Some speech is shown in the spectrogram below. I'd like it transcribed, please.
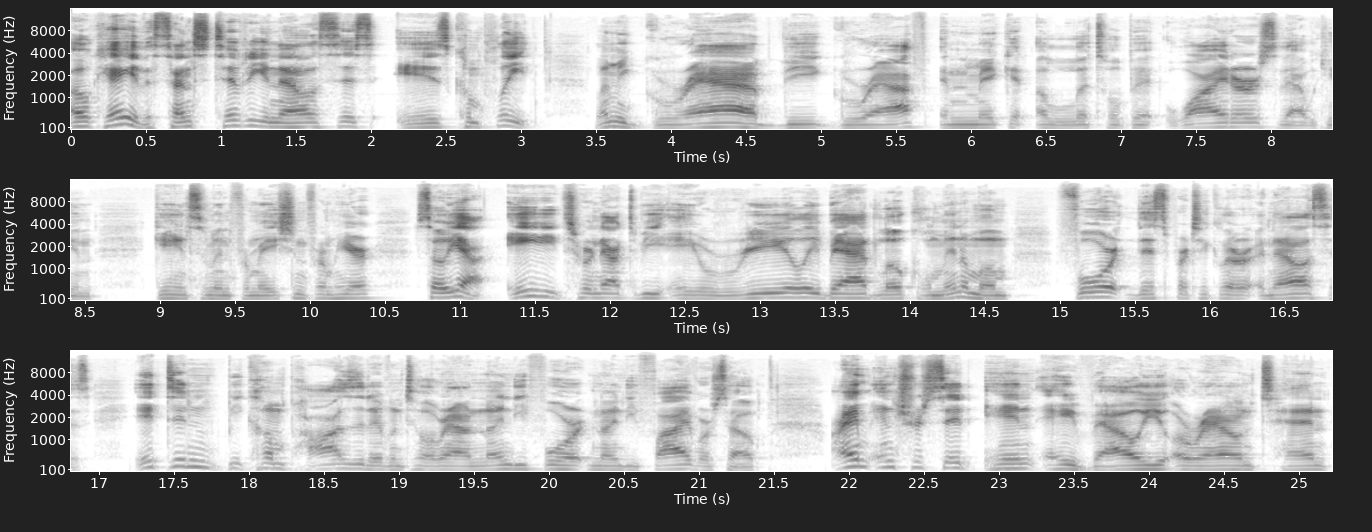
Okay, the sensitivity analysis is complete. Let me grab the graph and make it a little bit wider so that we can gain some information from here. So yeah, 80 turned out to be a really bad local minimum for this particular analysis. It didn't become positive until around 94, 95 or so. I'm interested in a value around 10.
